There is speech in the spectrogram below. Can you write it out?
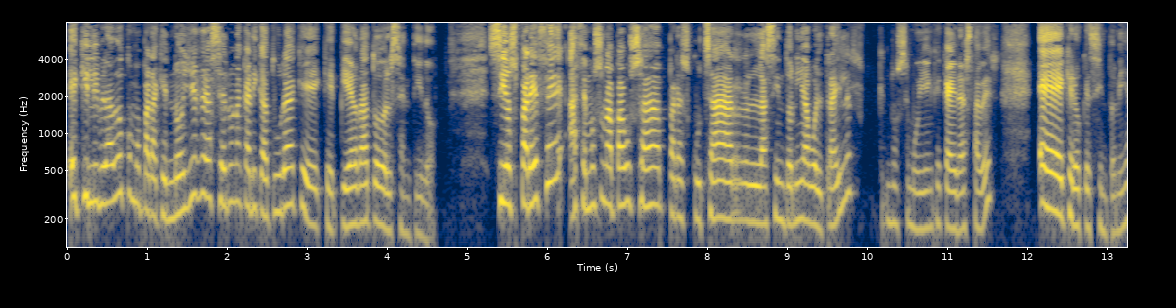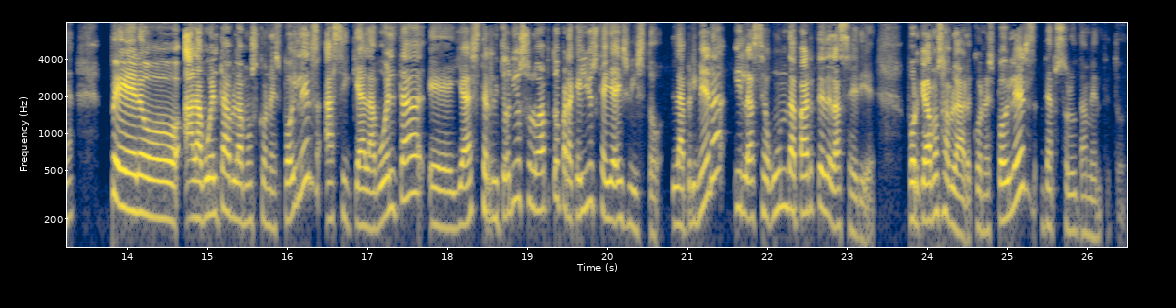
equilibrado como para que no llegue a ser una caricatura que, que pierda todo el sentido. Si os parece, hacemos una pausa para escuchar la sintonía o el tráiler. no sé muy bien qué caerá esta vez. Eh, creo que es sintonía. Pero a la vuelta hablamos con spoilers, así que a la vuelta eh, ya es territorio solo apto para aquellos que hayáis visto la primera y la segunda parte de la serie, porque vamos a hablar con spoilers de absolutamente todo.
